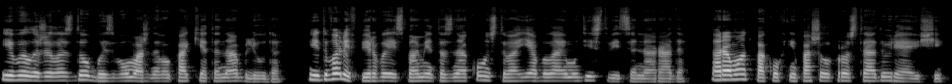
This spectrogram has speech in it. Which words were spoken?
и выложила сдобу из бумажного пакета на блюдо. Едва ли впервые с момента знакомства я была ему действительно рада. Аромат по кухне пошел просто одуряющий.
